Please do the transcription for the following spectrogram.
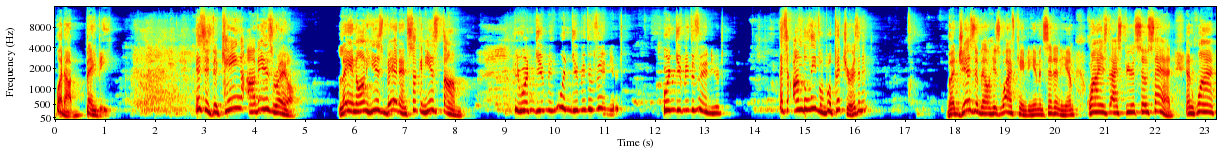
What a baby. This is the king of Israel laying on his bed and sucking his thumb. He wouldn't give me, wouldn't give me the vineyard. Wouldn't give me the vineyard. That's an unbelievable picture, isn't it? But Jezebel, his wife, came to him and said unto him, Why is thy spirit so sad? And why,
